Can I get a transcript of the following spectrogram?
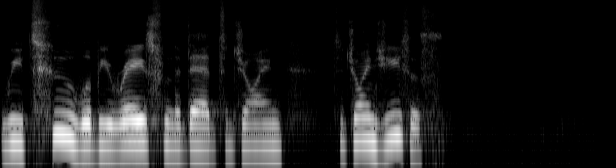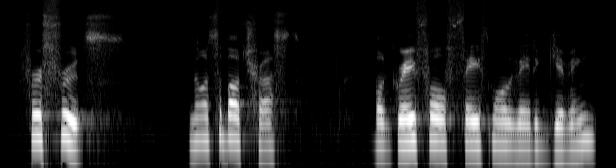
we too will be raised from the dead to join, to join Jesus. First fruits, you know, it's about trust, about grateful, faith motivated giving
